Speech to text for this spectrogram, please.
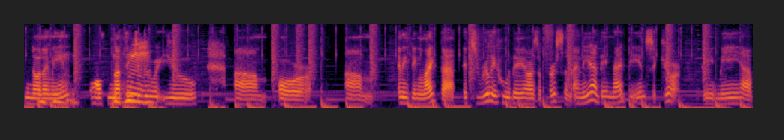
You know what mm-hmm. I mean? Mm-hmm. It has nothing mm-hmm. to do mm-hmm. with you um, or um, anything like that. It's really who they are as a person. And yeah, they might be insecure. They may have,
